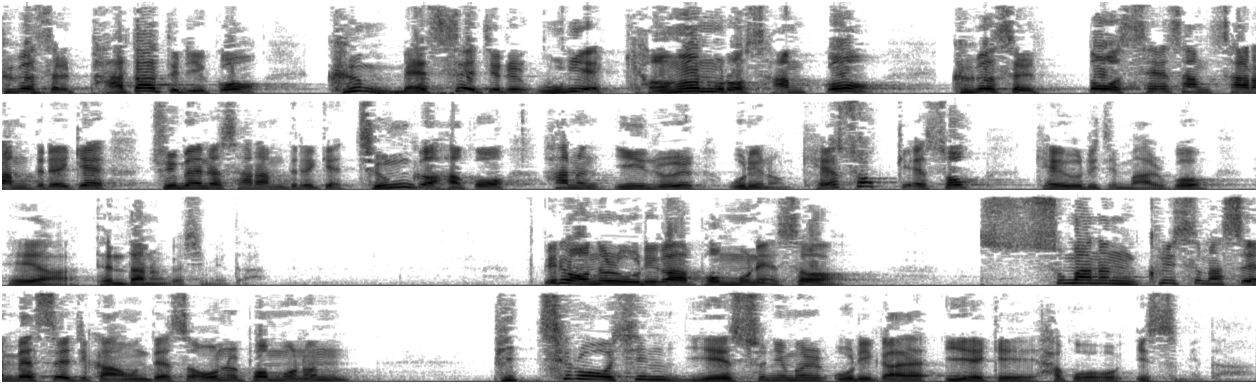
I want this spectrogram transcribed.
그것을 받아들이고 그 메시지를 우리의 경험으로 삼고 그것을 또 세상 사람들에게 주변의 사람들에게 증거하고 하는 일을 우리는 계속 계속 게으르지 말고 해야 된다는 것입니다. 특별히 오늘 우리가 본문에서 수많은 크리스마스의 메시지 가운데서 오늘 본문은 빛으로 오신 예수님을 우리가 얘기하고 있습니다.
